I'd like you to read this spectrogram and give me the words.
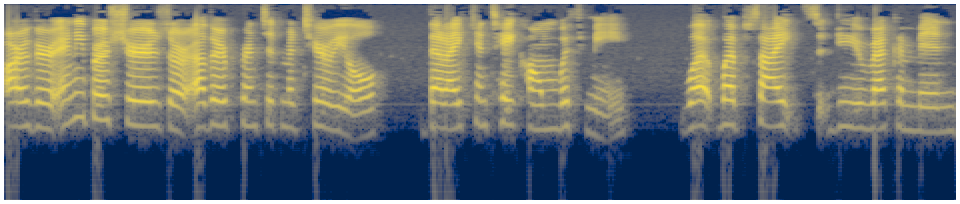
Are there any brochures or other printed material that I can take home with me? What websites do you recommend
